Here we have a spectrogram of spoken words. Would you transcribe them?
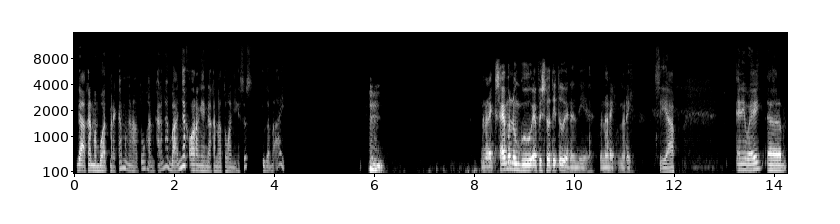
nggak akan membuat mereka mengenal Tuhan karena banyak orang yang nggak kenal Tuhan Yesus juga baik. Hmm. menarik. Saya menunggu episode itu ya nanti ya. Menarik menarik. Siap anyway, um,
